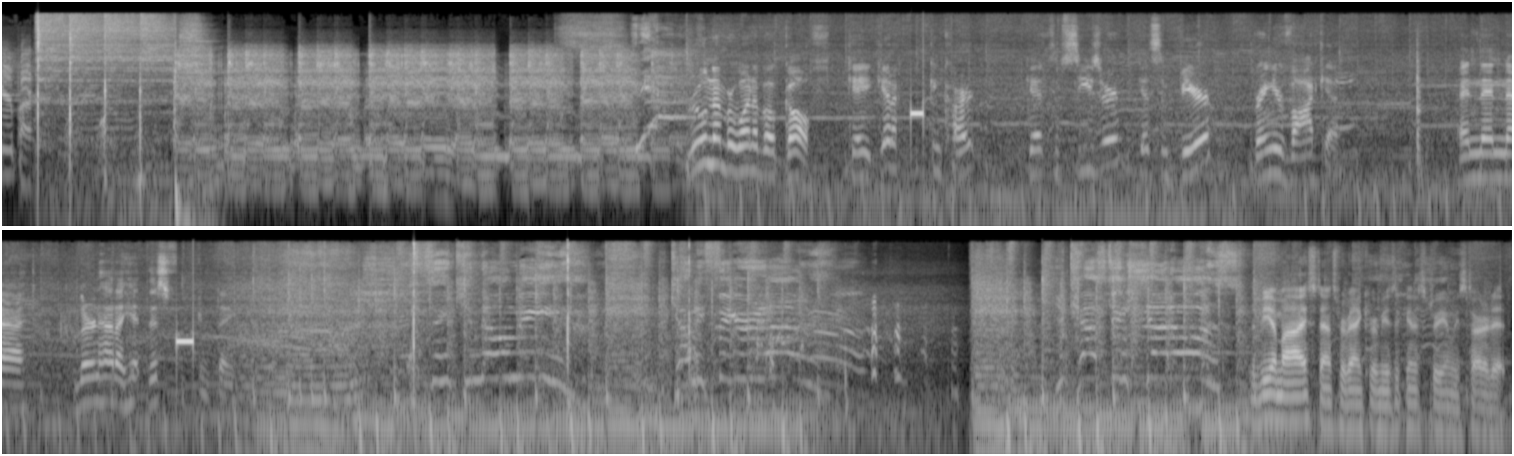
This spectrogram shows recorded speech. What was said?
ride, your. Rule number one about golf, okay, get a fucking cart, get some Caesar, get some beer, bring your vodka, and then uh, learn how to hit this fucking thing. VMI stands for Vancouver Music Industry, and we started it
